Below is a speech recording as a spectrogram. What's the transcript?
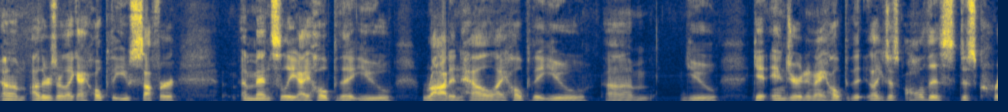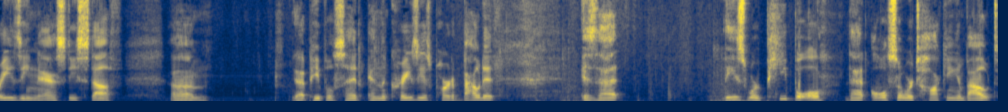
Um, others are like, I hope that you suffer immensely. I hope that you rot in hell. I hope that you um, you get injured, and I hope that like just all this just crazy nasty stuff um, that people said. And the craziest part about it is that these were people that also were talking about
